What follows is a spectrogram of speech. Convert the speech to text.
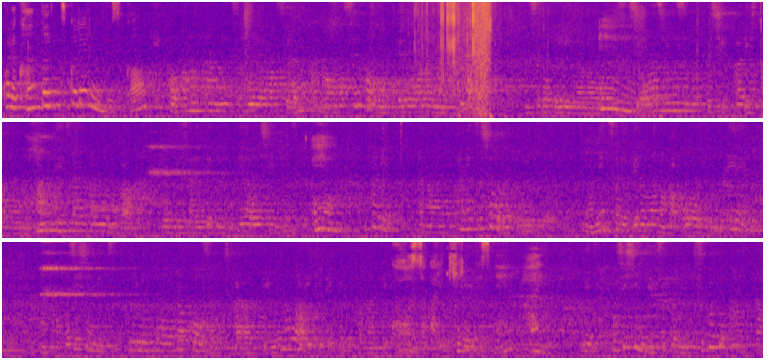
これ簡単に作れるんですか？結構簡単に作れます。あのスーパーに売ってるものもすごくいいものええですし、お味もすごくしっかりしたもの、安定されたものが供給されているので美味しいんですけども、やっぱりあの加熱消毒をねされているものが多いので、あのご自身で作る方が酵素の力っていうのは生きてくるかなっていう。酵素が生きるんですね。はい。でご自身で作るのすごく簡単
